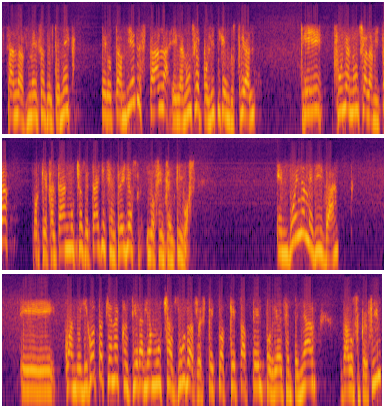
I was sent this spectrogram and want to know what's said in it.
Están las mesas del TEMEC, pero también está el anuncio de política industrial, que fue un anuncio a la mitad, porque faltaban muchos detalles, entre ellos los incentivos. En buena medida, eh, cuando llegó Tatiana Cloutier había muchas dudas respecto a qué papel podría desempeñar, dado su perfil.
